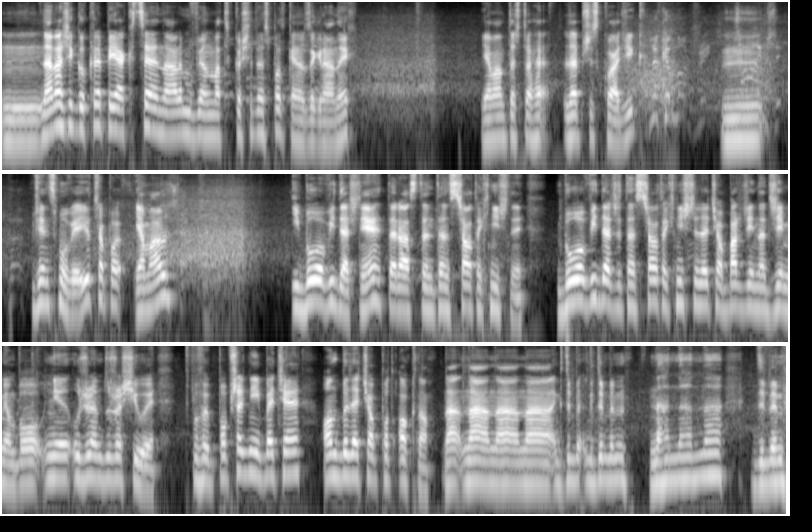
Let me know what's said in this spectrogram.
Mm, na razie go klepię jak chcę, no ale mówię, on ma tylko 7 spotkań rozegranych. Ja mam też trochę lepszy składzik. Mm, więc mówię, jutro po Jamal. I było widać, nie? Teraz ten, ten strzał techniczny. Było widać, że ten strzał techniczny leciał bardziej nad ziemią, bo nie użyłem dużo siły. W poprzedniej becie on by leciał pod okno. Na, na, na, na, gdyby, gdybym, na, na, na, gdybym,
